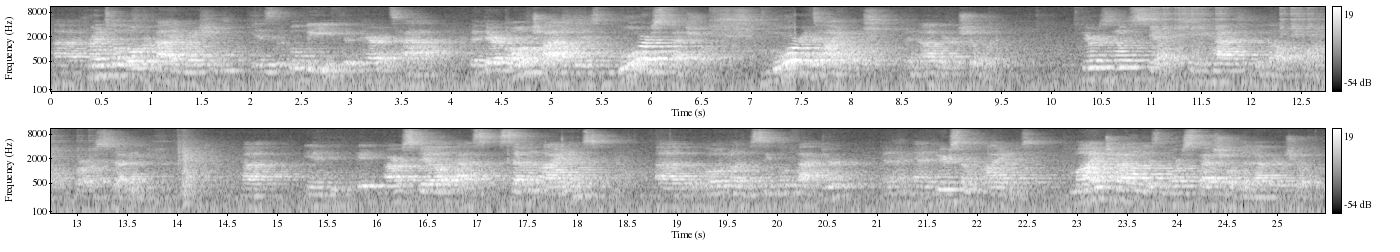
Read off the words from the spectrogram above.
Uh, parental overvaluation is the belief that parents have that their own child is more special, more entitled than other children. There is no scale, so we had to develop one for our study. Uh, in, our scale has seven items uh, vote on a single factor, and, and here's some items. My child is more special than other children.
